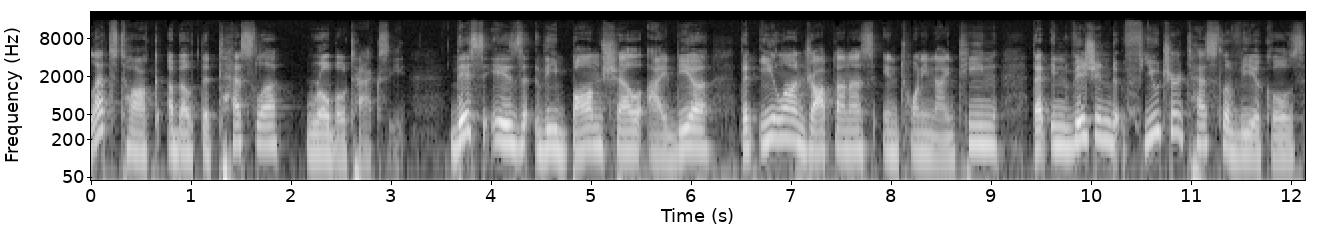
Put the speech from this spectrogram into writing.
let's talk about the Tesla Robotaxi. This is the bombshell idea that Elon dropped on us in 2019 that envisioned future Tesla vehicles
